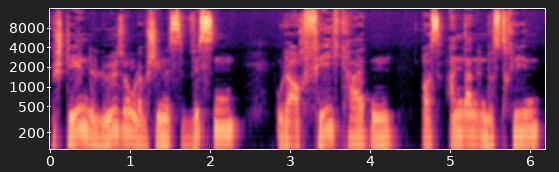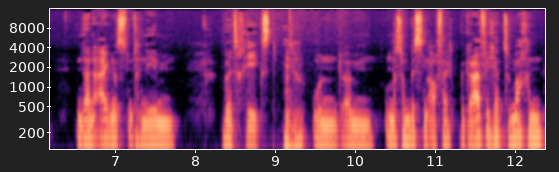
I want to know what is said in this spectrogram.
bestehende Lösungen oder bestehendes Wissen oder auch Fähigkeiten aus anderen Industrien in dein eigenes Unternehmen überträgst. Mhm. Und ähm, um das so ein bisschen auch vielleicht begreiflicher zu machen,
